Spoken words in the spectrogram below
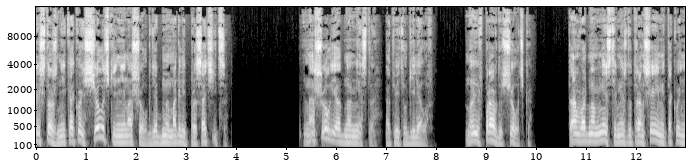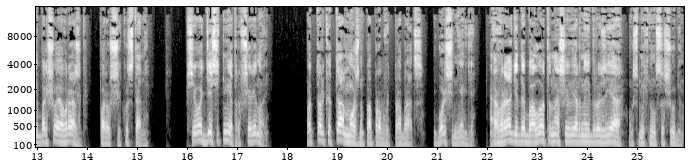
Ты что ж никакой щелочки не нашел, где бы мы могли просочиться? Нашел я одно место, ответил Гилялов. Но и вправду щелочка. Там в одном месте между траншеями такой небольшой овражек, поросший кустами. Всего десять метров шириной. Вот только там можно попробовать пробраться. Больше негде. Овраги до болота наши верные друзья, усмехнулся Шубин.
